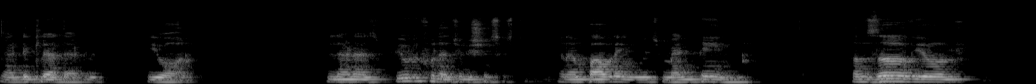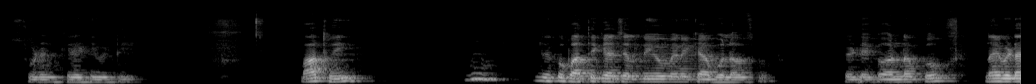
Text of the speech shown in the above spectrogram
I declare that with you all. Finland has beautiful education system and empowering which maintain, conserve your student creativity. बात हुई देखो बातें क्या चल रही हो मैंने क्या बोला उसको बेटे को अर्नब को नहीं बेटा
